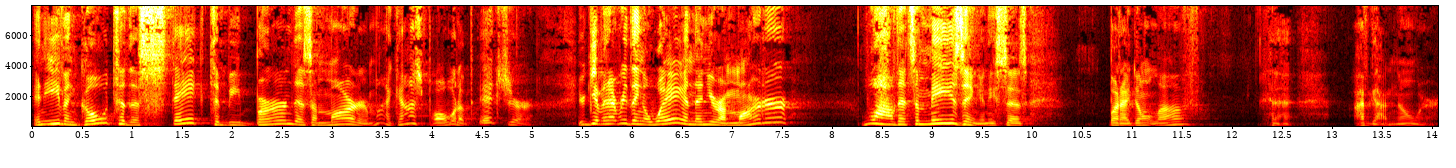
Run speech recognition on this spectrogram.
And even go to the stake to be burned as a martyr. My gosh, Paul, what a picture. You're giving everything away and then you're a martyr? Wow, that's amazing. And he says, But I don't love? I've got nowhere.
